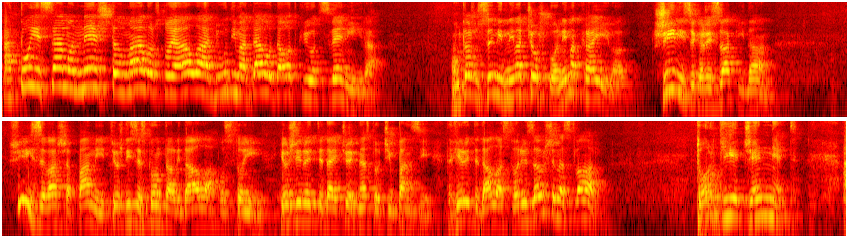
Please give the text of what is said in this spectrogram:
A to je samo nešto malo što je Allah ljudima dao da otkriju od svemira. On kažu svemir nema čoškova, nema krajeva. Širi se, kaže, svaki dan. Širi se vaša pamet, još niste skontali da Allah postoji. Još vjerujete da je čovjek nastao čimpanzi. Da vjerujete da Allah stvorio završena stvar. Toliki je džennet. A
